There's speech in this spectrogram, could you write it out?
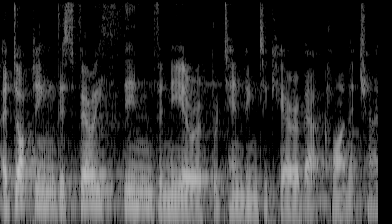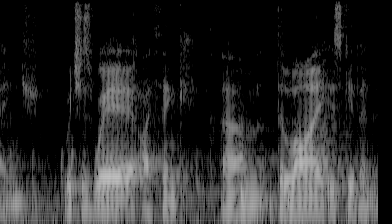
adopting this very thin veneer of pretending to care about climate change, which is where I think um, the lie is given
